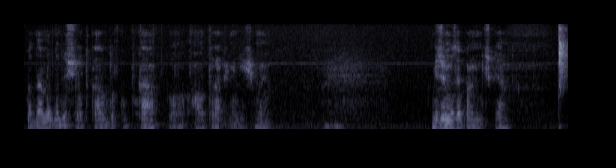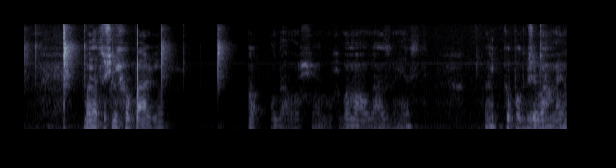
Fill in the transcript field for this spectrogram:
Wkładamy go do środka, do kubka. Tu, o, trafiliśmy. Bierzemy zapalniczkę. Moja coś licho pali. O, udało się. bo Chyba mało gazu jest. Lekko podgrzewamy.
